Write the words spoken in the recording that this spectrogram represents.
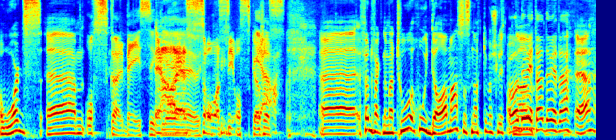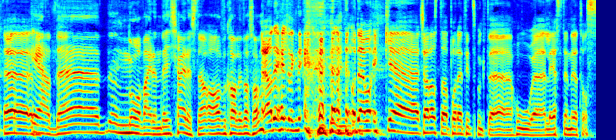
awards. Oscar, basically. Ja, er så å si Oscar. Ja. Fun fact nummer to. Hun dama som snakker på slutten av det vet jeg. det vet jeg Ja, eh, Er det nåværende kjæreste av Khalid Assam? Ja, det er helt riktig. og det var ikke kjærester på det tidspunktet hun eh, leste inn det til oss.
